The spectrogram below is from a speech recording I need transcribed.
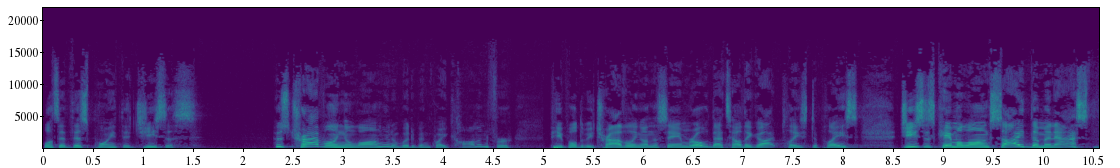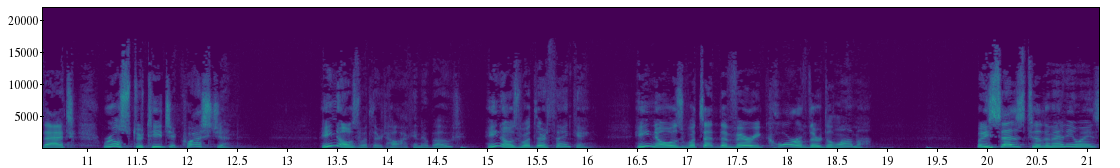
Well, it's at this point that Jesus, who's traveling along, and it would have been quite common for people to be traveling on the same road. That's how they got place to place. Jesus came alongside them and asked that real strategic question. He knows what they're talking about, he knows what they're thinking, he knows what's at the very core of their dilemma. But he says to them, anyways,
